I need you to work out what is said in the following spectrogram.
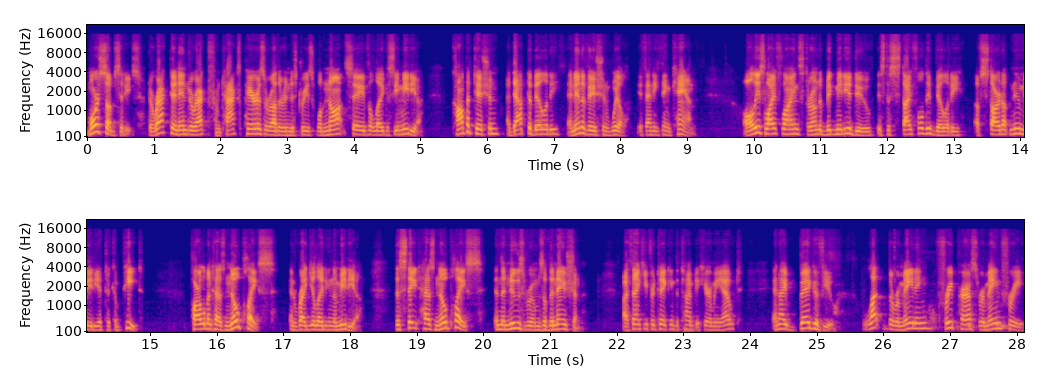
More subsidies, direct and indirect, from taxpayers or other industries will not save the legacy media. Competition, adaptability, and innovation will, if anything can. All these lifelines thrown to big media do is to stifle the ability of startup new media to compete. Parliament has no place in regulating the media. The state has no place in the newsrooms of the nation. I thank you for taking the time to hear me out, and I beg of you, let the remaining free press remain free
